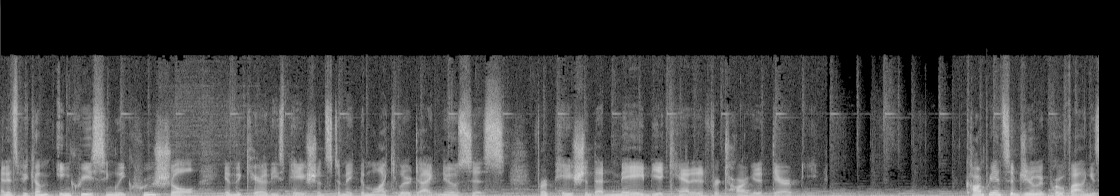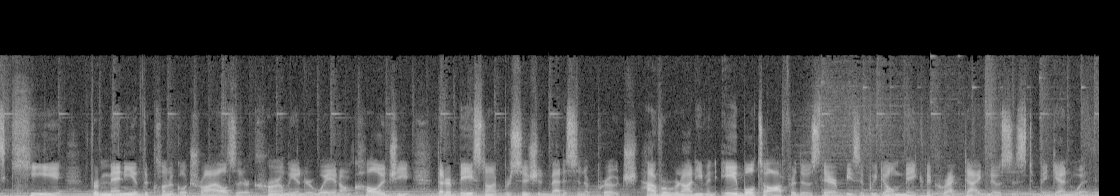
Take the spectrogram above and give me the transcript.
And it's become increasingly crucial in the care of these patients to make the molecular diagnosis for a patient that may be a candidate for targeted therapy. Comprehensive genomic profiling is key for many of the clinical trials that are currently underway in oncology that are based on a precision medicine approach. However, we're not even able to offer those therapies if we don't make the correct diagnosis to begin with,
